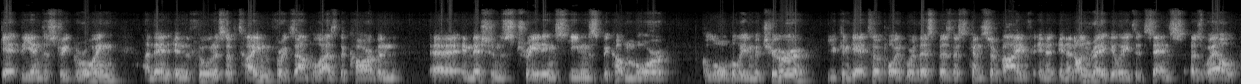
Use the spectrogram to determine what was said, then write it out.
get the industry growing and then in the fullness of time, for example, as the carbon uh, emissions trading schemes become more globally mature, you can get to a point where this business can survive in, a, in an unregulated sense as well.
